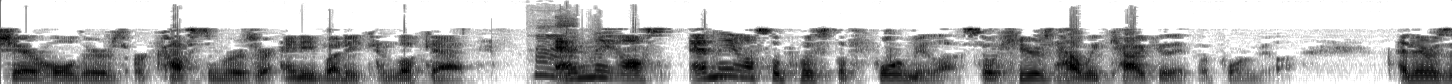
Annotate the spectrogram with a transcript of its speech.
shareholders or customers or anybody can look at. Hmm. And they also and they also post the formula. So here's how we calculate the formula. And there was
